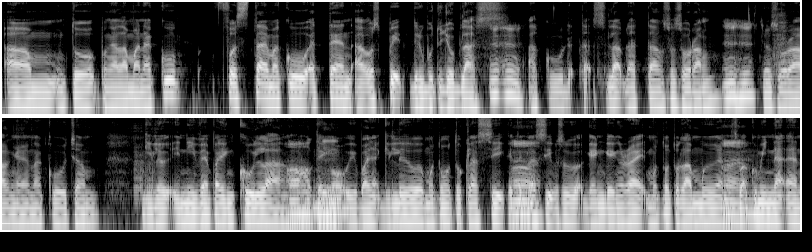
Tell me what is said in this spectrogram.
um, Untuk pengalaman aku First time aku attend Aerospace 2017 Mm-mm. Aku tak silap datang seorang-seorang Mhm. Seorang-seorang Dan aku macam Gila ini event paling cool lah Oh, okay. Tengok weh, banyak gila motor-motor klasik Kata klasik Lepas tu geng-geng ride Motor-motor lama kan Sebab aku minat kan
